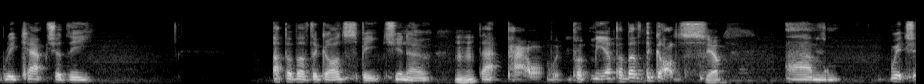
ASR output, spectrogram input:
recapture the up above the gods speech, you know, Mhm. that power would put me up above the gods Yep. um, which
